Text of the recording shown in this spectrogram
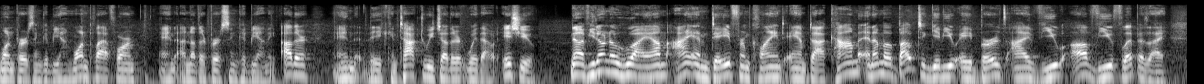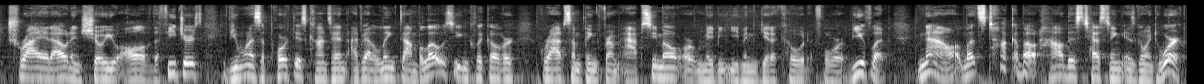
one person could be on one platform and another person could be on the other, and they can talk to each other without issue. Now, if you don't know who I am, I am Dave from ClientAmp.com, and I'm about to give you a bird's eye view of ViewFlip as I try it out and show you all of the features. If you want to support this content, I've got a link down below so you can click over, grab something from AppSumo, or maybe even get a code for ViewFlip. Now, let's talk about how this testing is going to work,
